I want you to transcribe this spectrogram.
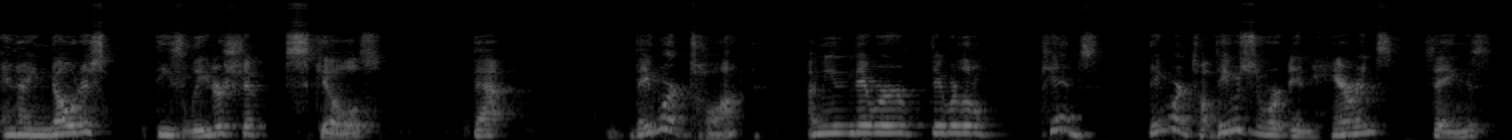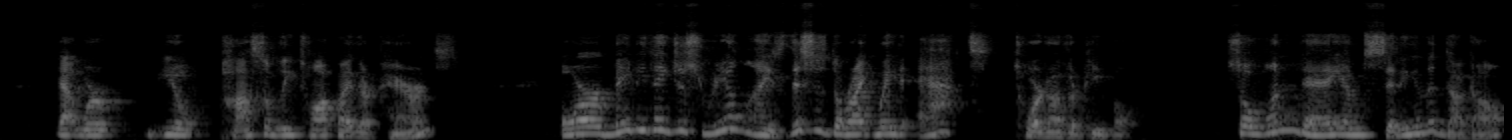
And I noticed these leadership skills that they weren't taught. I mean, they were they were little kids. They weren't taught. These were inherent things that were, you know, possibly taught by their parents, or maybe they just realized this is the right way to act toward other people. So one day I'm sitting in the dugout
